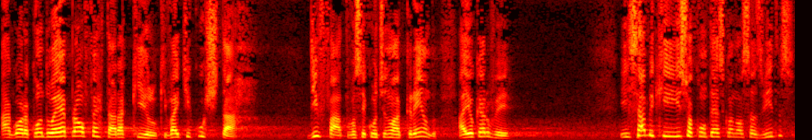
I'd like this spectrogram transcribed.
Agora, quando é para ofertar aquilo que vai te custar, de fato, você continuar crendo, aí eu quero ver. E sabe que isso acontece com as nossas vidas?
